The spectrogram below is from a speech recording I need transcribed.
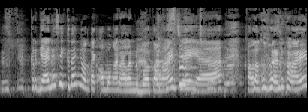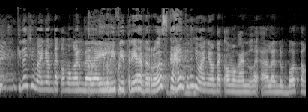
Kerjaannya sih kita nyontek omongan Alan de Botong aja ya. kalau kemarin-kemarin kita cuma nyontek omongan Balaili Fitria terus sekarang kita cuma nyontek omongan Alan de Botong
